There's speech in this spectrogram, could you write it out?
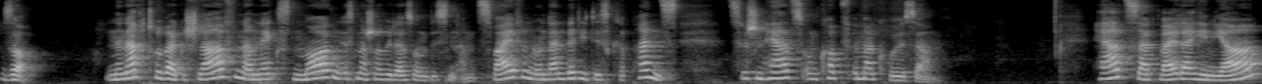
So, eine Nacht drüber geschlafen, am nächsten Morgen ist man schon wieder so ein bisschen am Zweifeln und dann wird die Diskrepanz zwischen Herz und Kopf immer größer. Herz sagt weiterhin ja,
